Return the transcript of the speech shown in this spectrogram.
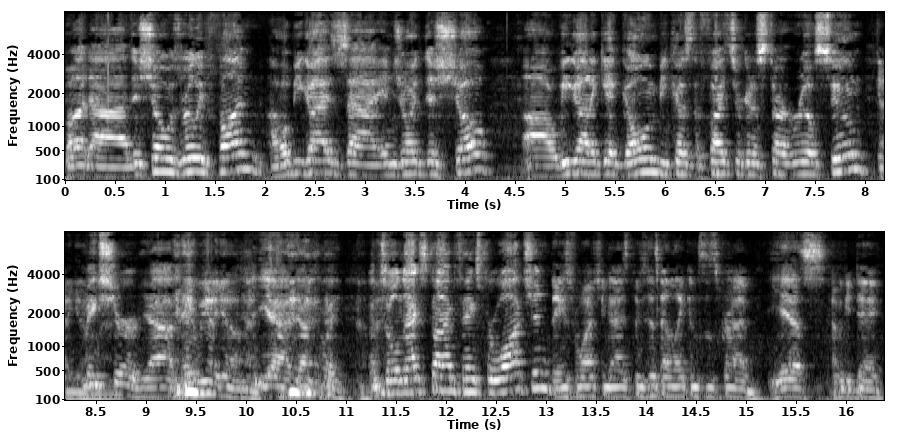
But uh, this show was really fun. I hope you guys uh, enjoyed this show. Uh, we got to get going because the fights are going to start real soon. Gotta get on Make sure, yeah. Hey, we gotta get on that. yeah, definitely. Until next time, thanks for watching. Thanks for watching, guys. Please hit that like and subscribe. Yes. Have a good day.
